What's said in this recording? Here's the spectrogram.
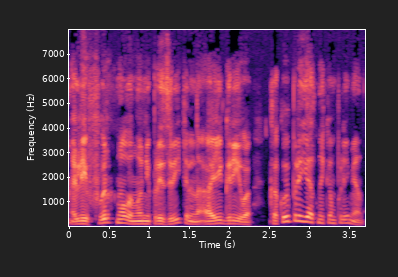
Ли фыркнула, но не презрительно, а игриво. Какой приятный комплимент.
